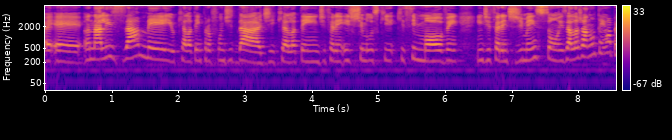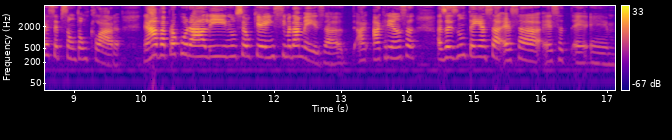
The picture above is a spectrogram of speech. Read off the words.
é, é, analisar meio, que ela tem profundidade, que ela tem diferentes estímulos que, que se movem em diferentes dimensões, ela já não tem uma percepção tão clara. Né? Ah, vai procurar ali não sei o que em cima da mesa. A, a criança, às vezes, não tem essa, essa, essa, é, é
